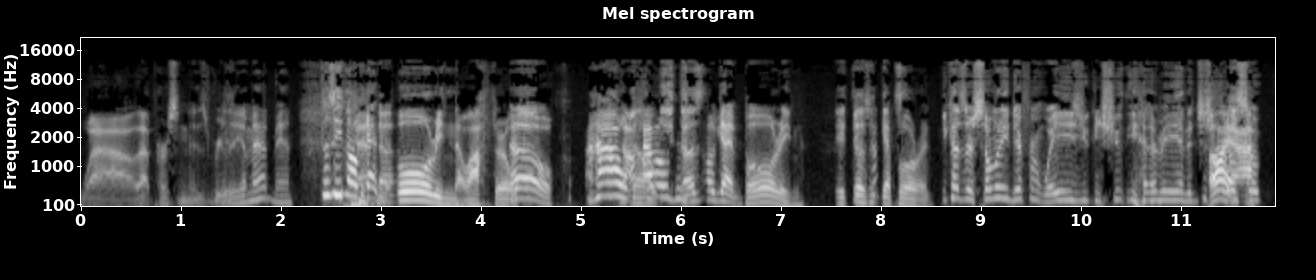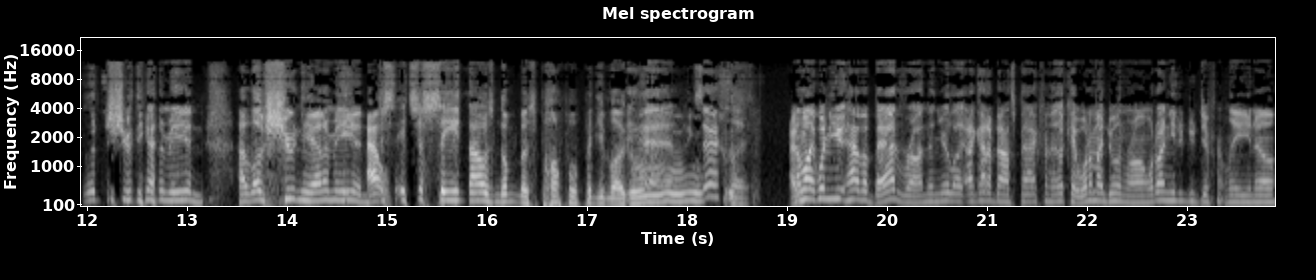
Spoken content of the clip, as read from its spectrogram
wow, that person is really a madman. Does he not And, get uh, boring though after a while? No, How, No, how it does does- it not get boring? It doesn't get boring. because there's so many different ways you can shoot the enemy, and it just Oh, feels yeah. so good to shoot the enemy, and I love shooting the enemy. And. Just, it's just seeing those numbers pop up and you're like, yeah, exactly. Have and you- like when you have a bad run, then you're like, I gotta bounce back from that. Okay, what am I doing wrong? What do I need to do differently? You know,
